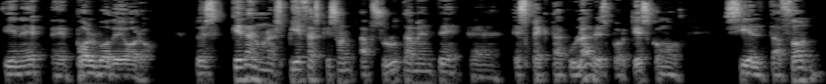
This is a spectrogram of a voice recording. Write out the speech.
tiene eh, polvo de oro. Entonces, quedan unas piezas que son absolutamente eh, espectaculares, porque es como si el tazón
